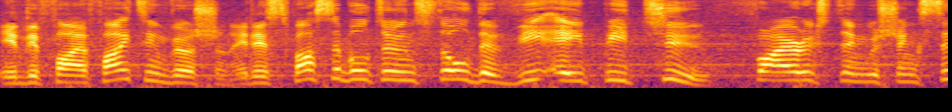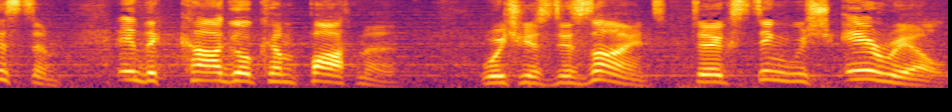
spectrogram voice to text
In the firefighting version, it is possible to install the VAP-2 fire extinguishing system in the cargo compartment, which is designed to extinguish aerial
